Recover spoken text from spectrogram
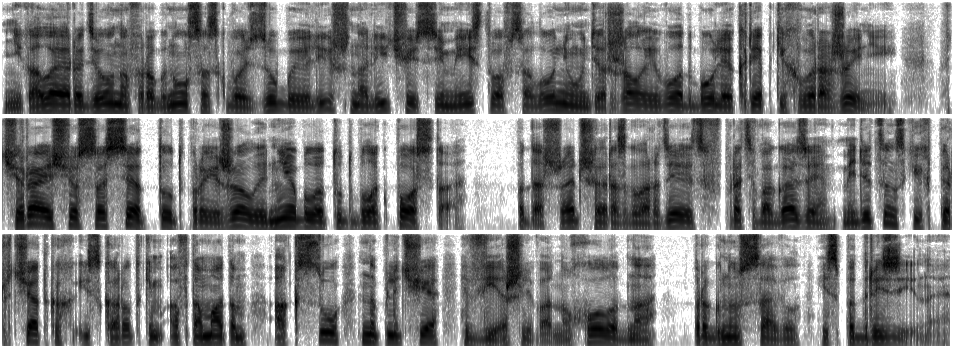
Николай Родионов ругнулся сквозь зубы, и лишь наличие семейства в салоне удержало его от более крепких выражений. Вчера еще сосед тут проезжал, и не было тут блокпоста. Подошедший разгвардеец в противогазе, медицинских перчатках и с коротким автоматом АКСУ на плече вежливо, но холодно прогнусавил из-под резины.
